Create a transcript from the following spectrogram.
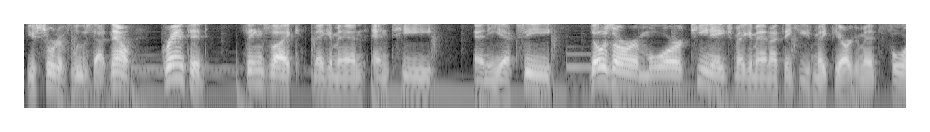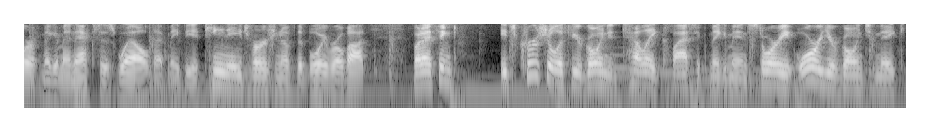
you sort of lose that. Now, granted, things like Mega Man NT and EXE, those are more teenage Mega Man. I think you could make the argument for Mega Man X as well. That may be a teenage version of the boy robot. But I think it's crucial if you're going to tell a classic Mega Man story or you're going to make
